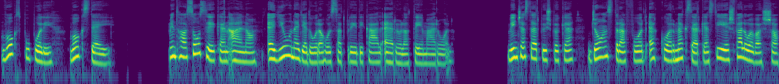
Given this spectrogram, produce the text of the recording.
Vox Pupoli, Vox Dei Mintha a szószéken állna, egy jó negyed óra hosszat prédikál erről a témáról. Winchester püspöke John Strafford ekkor megszerkeszti és felolvassa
